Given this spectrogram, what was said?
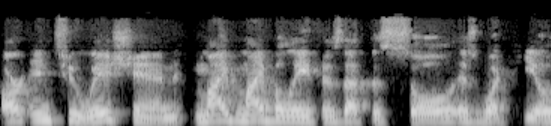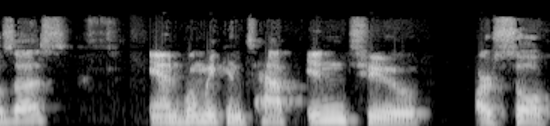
our intuition my my belief is that the soul is what heals us and when we can tap into our soul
